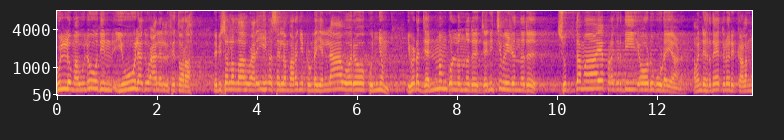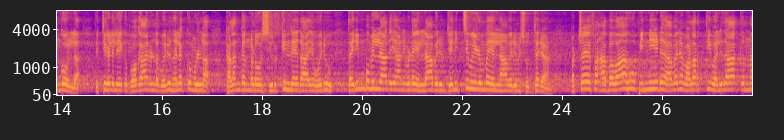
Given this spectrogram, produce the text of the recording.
കുല്ലു മൗലൂദിൻ യൂലദു അലൽ ഫിത്തറ നബി സല്ലല്ലാഹു അലൈഹി വസല്ലം പറഞ്ഞിട്ടുണ്ട് എല്ലാ ഓരോ കുഞ്ഞും ഇവിടെ ജന്മം കൊള്ളുന്നത് ജനിച്ചു വീഴുന്നത് ശുദ്ധമായ പ്രകൃതിയോടുകൂടെയാണ്. അവന്റെ ഹൃദയത്തിലൊരു കളങ്കമില്ല തെറ്റുകളിലേക്ക് പോകാനുള്ള ഒരു നിലക്കുമുള്ള കളങ്കങ്ങളോ ഷിർക്കിന്റെതായ ഒരു തരിമ്പുമില്ലാതെയാണ് ഇവിടെ എല്ലാവരും ജനിച്ചു വീഴുമ്പോൾ എല്ലാവരും ശുദ്ധരാണ്. പക്ഷേ അബവാഹു പിന്നീട് അവനെ വളർത്തി വലുതാക്കുന്ന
